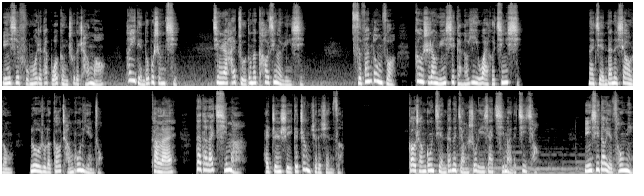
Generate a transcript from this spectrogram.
云溪抚摸着他脖颈处的长毛，他一点都不生气，竟然还主动的靠近了云溪。此番动作。更是让云溪感到意外和惊喜。那简单的笑容落入了高长恭的眼中，看来带他来骑马还真是一个正确的选择。高长恭简单的讲述了一下骑马的技巧，云溪倒也聪明，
